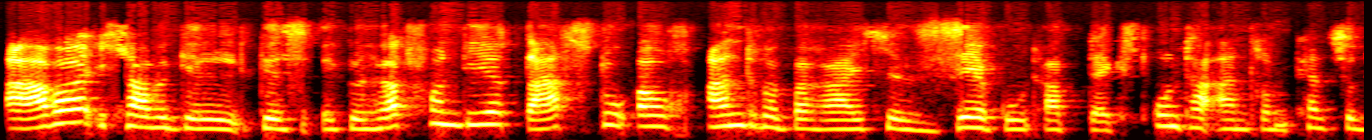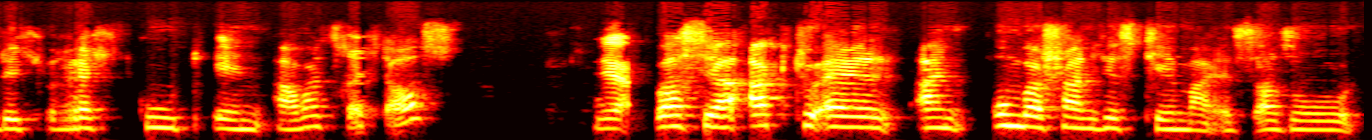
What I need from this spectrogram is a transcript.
aber ich habe ge gehört von dir, dass du auch andere Bereiche sehr gut abdeckst. Unter anderem kennst du dich recht gut in Arbeitsrecht aus, ja. was ja aktuell ein unwahrscheinliches Thema ist. Also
